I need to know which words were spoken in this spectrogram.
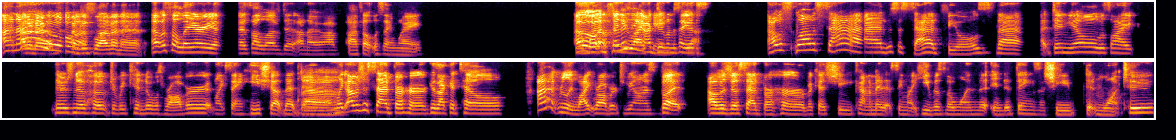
I know. I don't know. I'm just loving it. That was hilarious. I loved it. I know. I, I felt the same way. Oh, what else are another thing I did want to say Yeah. is, I was well. I was sad. This is sad. Feels that Danielle was like, "There's no hope to rekindle with Robert," and like saying he shut that down. Uh. like I was just sad for her because I could tell. I didn't really like Robert to be honest, but I was just sad for her because she kind of made it seem like he was the one that ended things and she didn't want to.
